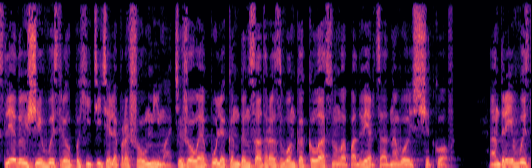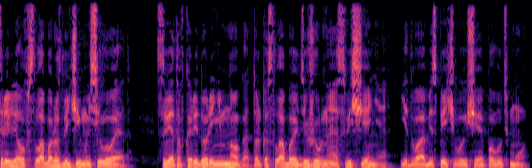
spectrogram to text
Следующий выстрел похитителя прошел мимо. Тяжелая пуля конденсатора звонко клацнула по дверце одного из щитков. Андрей выстрелил в слабо различимый силуэт. Света в коридоре немного, только слабое дежурное освещение, едва обеспечивающее полутьму.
